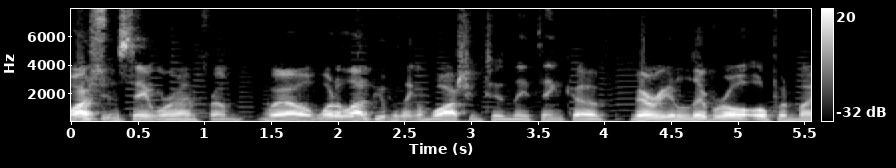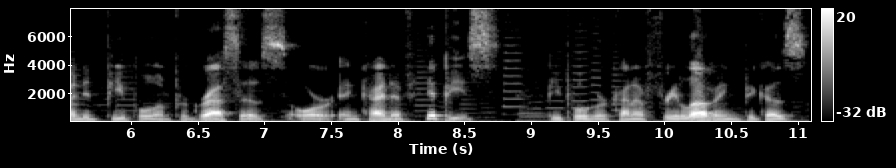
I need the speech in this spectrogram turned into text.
Washington State, where I'm from. Well, what a lot of people think of Washington, they think of very liberal, open-minded people and progressives, or and kind of hippies, people who are kind of free-loving, because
